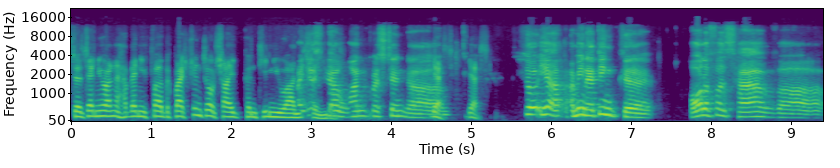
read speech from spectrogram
does anyone have any further questions or shall I continue answering? I just have one question. Uh, yes, yes. So yeah, I mean, I think uh, all of us have uh,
